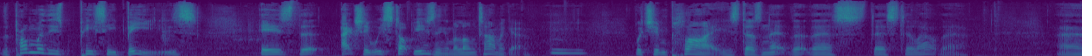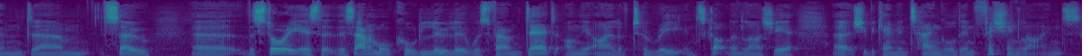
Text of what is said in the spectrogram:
the problem with these PCBs is that actually we stopped using them a long time ago, which implies, doesn't it, that they're, they're still out there. And um, so uh, the story is that this animal called Lulu was found dead on the Isle of Tiree in Scotland last year. Uh, she became entangled in fishing lines.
